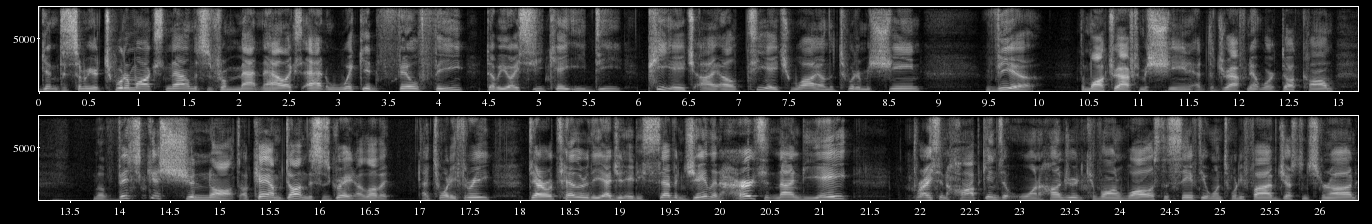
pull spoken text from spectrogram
Getting to some of your Twitter marks now. This is from Matt and Alex at Wicked Philthy, W I C K E D P H I L T H Y on the Twitter machine via the mock draft machine at thedraftnetwork.com. Laviska Shenault. Okay, I'm done. This is great. I love it. At 23, Darrell Taylor, the edge at 87, Jalen Hurts at 98, Brycen Hopkins at 100, K'Von Wallace, the safety at 125, Justin Strnad,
